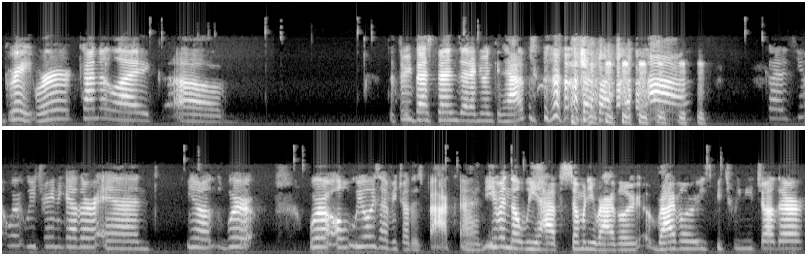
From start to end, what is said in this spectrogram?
great. We're kind of like um, the three best friends that anyone can have. Because you know we train together, and you know we're we're we always have each other's back. And even though we have so many rival rivalries between each other,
